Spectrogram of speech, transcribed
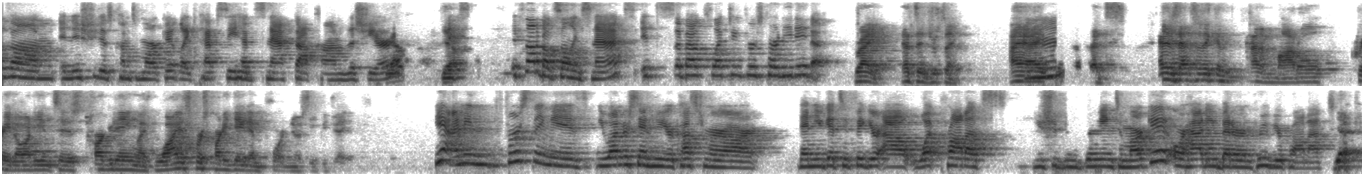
of um, initiatives come to market, like Pepsi had snack.com this year. Yep. It's, it's not about selling snacks, it's about collecting first party data. right. That's interesting. I, I that's and is that so they can kind of model create audiences targeting like why is first party data important to a cpg Yeah, I mean, first thing is you understand who your customer are, then you get to figure out what products you should be bringing to market or how do you better improve your product. yeah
